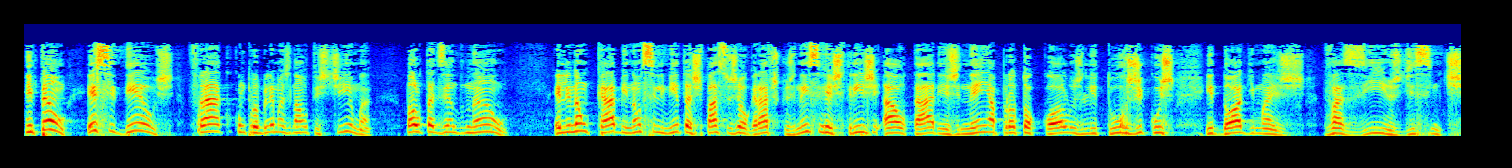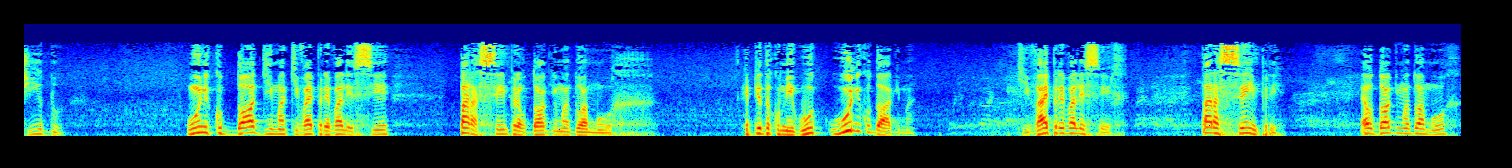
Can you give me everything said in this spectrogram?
Então, esse Deus fraco, com problemas na autoestima, Paulo está dizendo não. Ele não cabe, não se limita a espaços geográficos, nem se restringe a altares, nem a protocolos litúrgicos e dogmas vazios de sentido. O único dogma que vai prevalecer para sempre é o dogma do amor. Repita comigo: o único dogma que vai prevalecer para sempre é o dogma do amor.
